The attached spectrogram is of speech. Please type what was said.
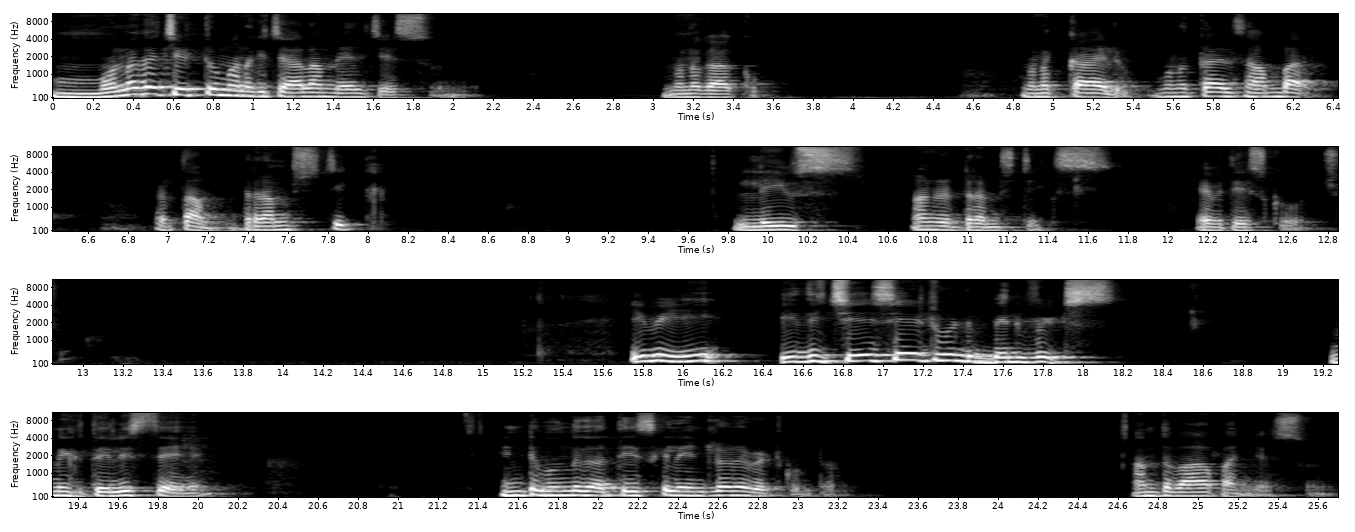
మునగ చెట్టు మనకి చాలా మేలు చేస్తుంది. మునగాకు మునక్కాయలు మునక్కాయలు సాంబార్ పెడతాం. Drumstick leaves. అండ్ డ్రమ్ స్టిక్స్ ఇవి తీసుకోవచ్చు. ఇవి ఇది చేసేటువంటి బెనిఫిట్స్ మీకు తెలిస్తే ఇంటి ముందుగా తీసుకెళ్ళి ఇంట్లోనే పెట్టుకుంటారు. అంత బాగా పనిచేస్తుంది.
